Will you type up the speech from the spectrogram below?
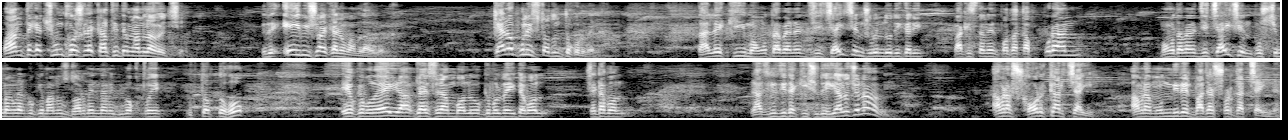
পান থেকে চুন খসলে কাঁথিতে মামলা হয়েছে। কিন্তু এই বিষয়ে কেন মামলা হলো না? কেন পুলিশ তদন্ত করবে না? তাহলে কি মমতা ব্যানার্জি চাইছেন শুভেন্দু অধিকারী পাকিস্তানের পতাকা পুরান মমতা ব্যানার্জি চাইছেন পশ্চিমবাংলার বুকে মানুষ ধর্মের নামে বিভক্ত হয়ে উত্তপ্ত হোক? এ ওকে বলো, এই জয় শ্রীরাম বলো, ওকে বলবে, এইটা বল, সেটা বল। রাজনীতিটা কি, শুধু এই আলোচনা হবে? আমরা সরকার চাই, আমরা মন্দিরের বাজার সরকার চাই না।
